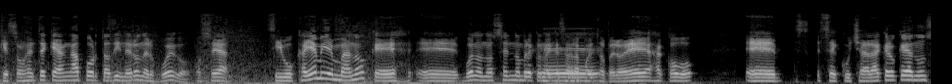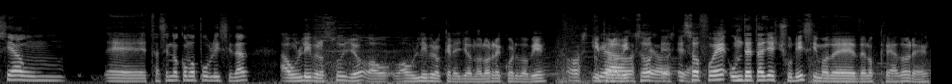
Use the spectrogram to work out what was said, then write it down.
que son gente que han aportado dinero en el juego. O sea, si buscáis a mi hermano, que es, eh, bueno, no sé el nombre con el que se le ha Eh, puesto, pero es Jacobo, se escuchará, creo que anuncia un... eh, está haciendo como publicidad a un libro suyo, o a, un libro que leyó, no lo recuerdo bien. Hostia, y por lo visto, hostia, eh, hostia. eso fue un detalle chulísimo de, de los creadores. ¿eh?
